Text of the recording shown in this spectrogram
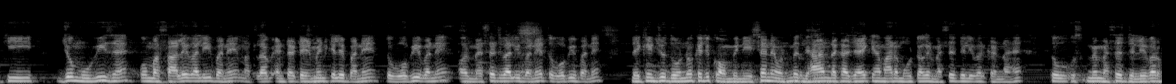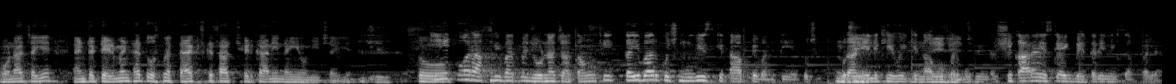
कि जो मूवीज़ हैं वो मसाले वाली बने मतलब एंटरटेनमेंट के लिए बने तो वो भी बने और मैसेज वाली बने तो वो भी बने। लेकिन जो दोनों के जो कॉम्बिनेशन है उनमें ध्यान रखा जाए कि हमारा मोटो अगर मैसेज डिलीवर करना है तो उसमें मैसेज डिलीवर होना चाहिए। एंटरटेनमेंट है तो उसमें फैक्ट्स के साथ छेड़खानी नहीं होनी चाहिए। तो एक और आखिरी बात मैं जोड़ना चाहता हूँ कि कई बार कुछ मूवीज़ किताब पे बनती है कुछ पुरानी लिखी हुई किताबों पर मूवी है शिकारा इसका एक बेहतरीन एग्ज़ाम्पल है।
